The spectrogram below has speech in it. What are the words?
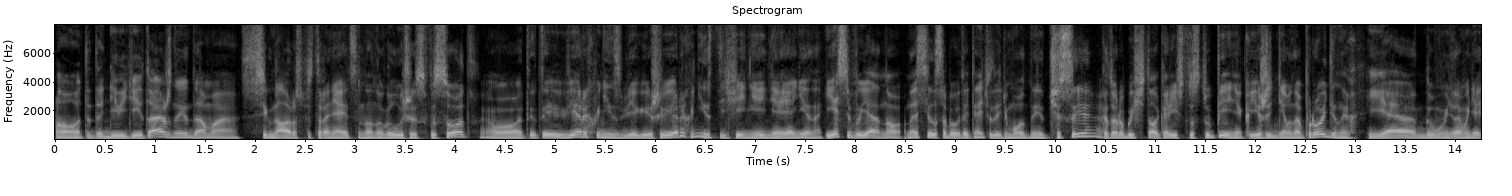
вот, это девятиэтажные дома, сигнал распространяется намного лучше с высот, вот, и ты вверх-вниз бегаешь, вверх-вниз в течение дня, я не знаю. Если бы я, ну, носил с собой вот эти, знаете, вот эти модные часы, которые бы считал количество ступенек ежедневно пройденных, я думаю, у меня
